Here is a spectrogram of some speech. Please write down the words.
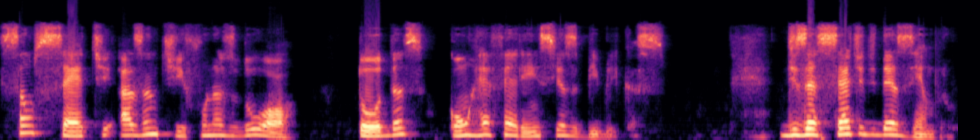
são sete as antífonas do Ó, todas com referências bíblicas. 17 de dezembro.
